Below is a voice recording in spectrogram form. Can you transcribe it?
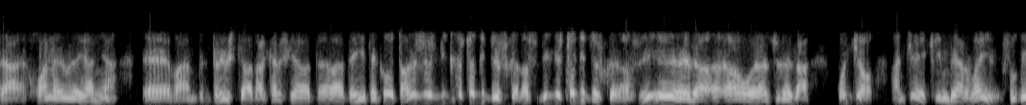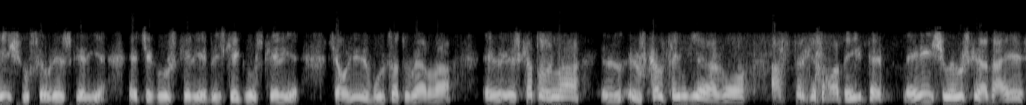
ja, Juan Eure gaina, e, ba, entrevista bat, alkarrizketa bat, bat egiteko, eta ez ez nik ez dakit euskaraz, nik ez dakit euskaraz, e, hau erantzun eta, Ontxo, antxe ekin behar bai, zuke isu zeure euskerie, etxeko euskerie, bizkaiko euskerie, ze hori bultzatu behar da. E, eskatozuna Euskal Zaindiago azterketa bat egiten, ere isu euskera, da ez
